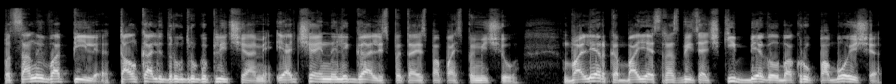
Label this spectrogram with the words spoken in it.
Пацаны вопили, толкали друг друга плечами и отчаянно легались, пытаясь попасть по мячу. Валерка, боясь разбить очки, бегал вокруг побоища,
